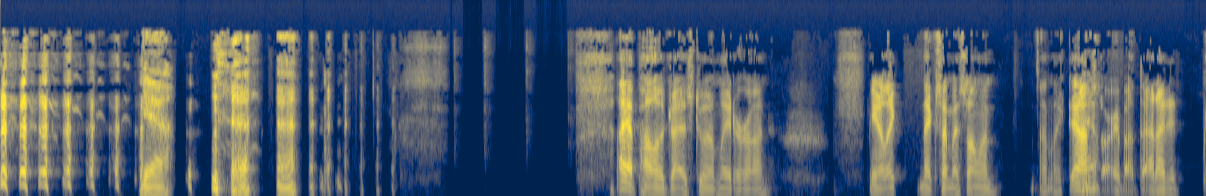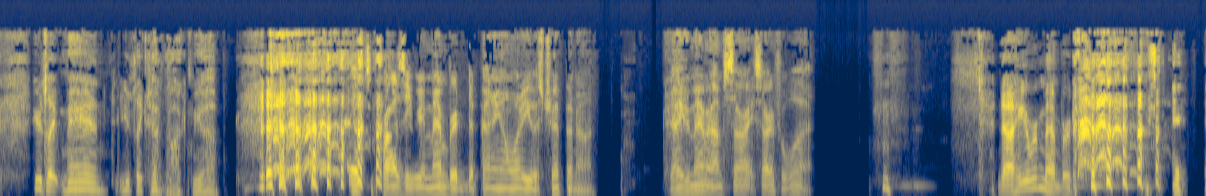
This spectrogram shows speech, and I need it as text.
yeah. I apologized to him later on. You know, like next time I saw him, I'm like, yeah, I'm yeah. sorry about that. I did. He was like, man, he's like, that fucked me up. I'm surprised he remembered, depending on what he was tripping on. You remember? I'm sorry. Sorry for what? No, he remembered.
